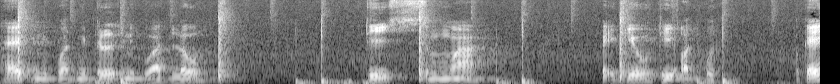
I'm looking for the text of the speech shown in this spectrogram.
high, ini buat middle, ini buat low di semua PQ di output. Oke? okay?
